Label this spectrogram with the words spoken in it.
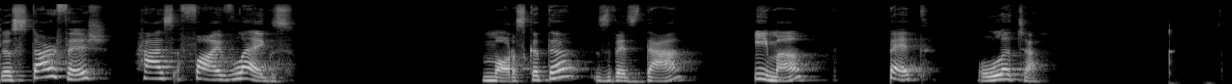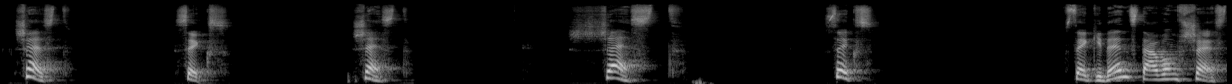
The starfish has five legs. Морската звезда има 5 Lacza. Szest. Six. Szest. Шест. Six. Всеки ден ставам в 6.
